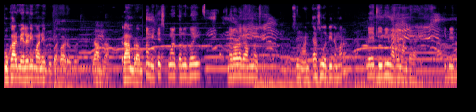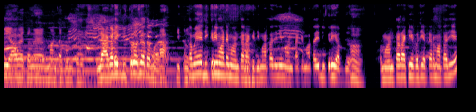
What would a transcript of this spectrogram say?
ફુકાર મેલડી માની કૃપા. બરોબર. રામ રામ. રામ રામ. મિતેશ કુમાર કનુભાઈ નરોડા ગામનો છું. શું માનતા શું હતી તમારા? એટલે બેબી માટે માનતા રાખી કે બેબી આવે તમે માનતા પૂરી કરી. એટલે આગળ એક દીકરો છે તમારે? તમે એ દીકરી માટે માનતા રાખી હતી. માતાજીની માનતા કે માતાજી દીકરી આપજો. માનતા રાખી પછી અત્યારે માતાજીએ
